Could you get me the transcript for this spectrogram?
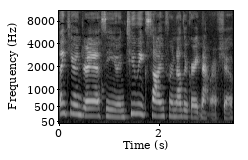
Thank you, Andrea. See you in two weeks' time for another great NatRef show.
